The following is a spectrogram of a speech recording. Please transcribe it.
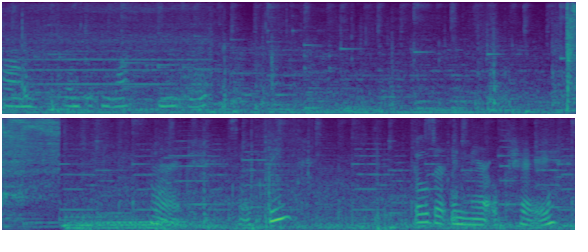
Um and if you want music those are in there okay.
